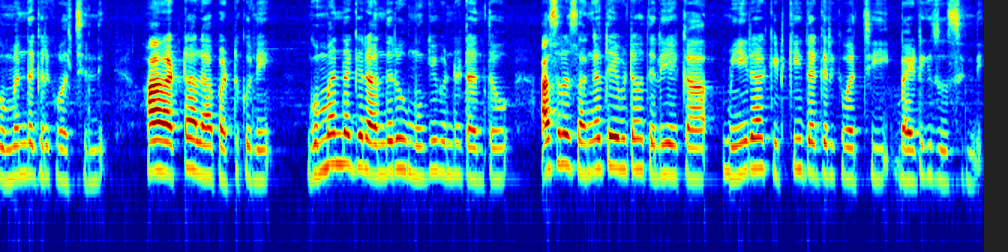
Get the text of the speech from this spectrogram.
గుమ్మం దగ్గరకు వచ్చింది. ఆ అట్ట అలా పట్టుకుని గుమ్మం దగ్గర అందరూ మూగి ఉండటంతో అసలు సంగతి ఏమిటో తెలియక మీరా కిటికీ దగ్గరికి వచ్చి బయటికి చూసింది.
